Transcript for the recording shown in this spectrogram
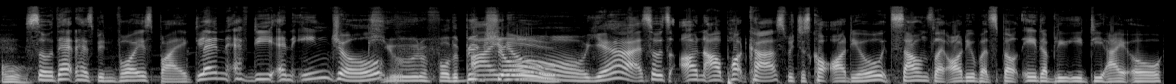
Oh. So that has been voiced by Glenn, FD, and Angel. Beautiful, the big I show. know, yeah. So it's on our podcast, which is called AWEDIO. It sounds like audio, but spelled A W E D I O.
